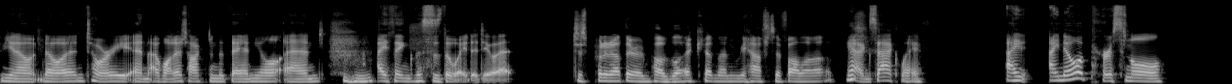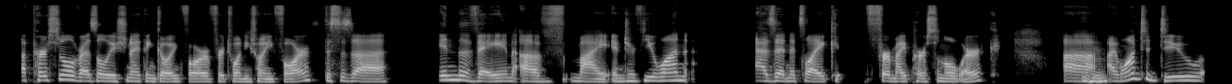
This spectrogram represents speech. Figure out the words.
you know, Noah and Tori, and I want to talk to Nathaniel. And Mhm. I think this is the way to do it. Just put it out there in public, and then we have to follow up. Yeah, exactly. I I know a personal a personal resolution I think going forward for 2024. This is a in the vein of my interview one, as in it's like for my personal work. Uh, Mhm. I want to do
